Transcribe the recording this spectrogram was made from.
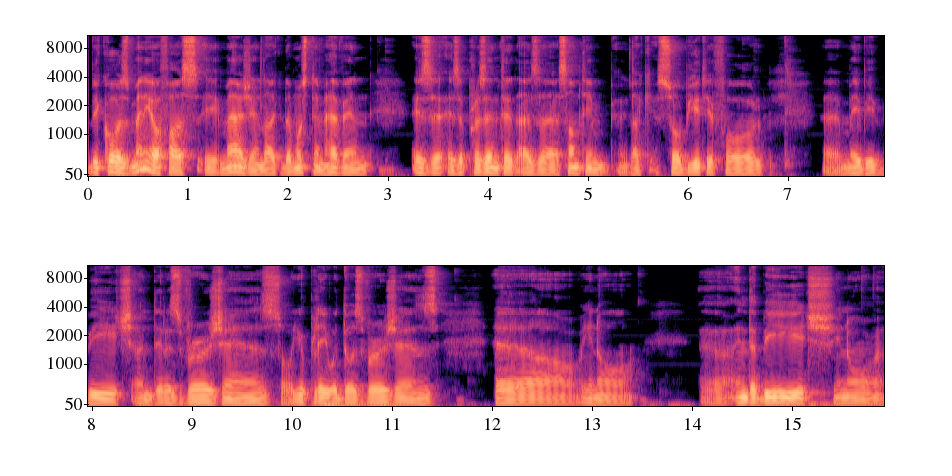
because many of us imagine like the Muslim heaven is is presented as a, something like so beautiful, uh, maybe beach, and there is versions, so you play with those versions, uh, you know, uh, in the beach, you know,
